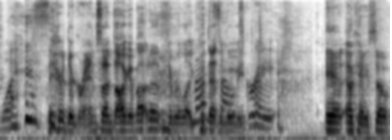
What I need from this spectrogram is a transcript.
was. They heard their grandson talk about it. And they were like, "Put that in the movie." Great. And okay, so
